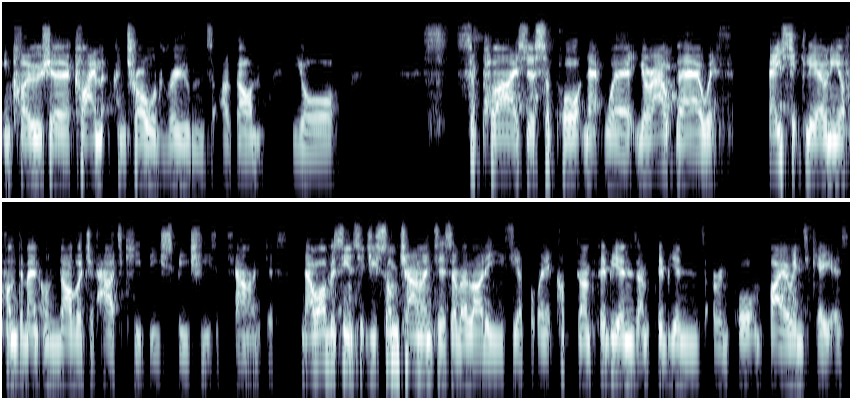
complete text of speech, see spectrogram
enclosure, climate controlled rooms are gone. Your supplies, your support network, you're out there with basically only your fundamental knowledge of how to keep these species and challenges. Now, obviously, in situ, some challenges are a lot easier, but when it comes to amphibians, amphibians are important bioindicators,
